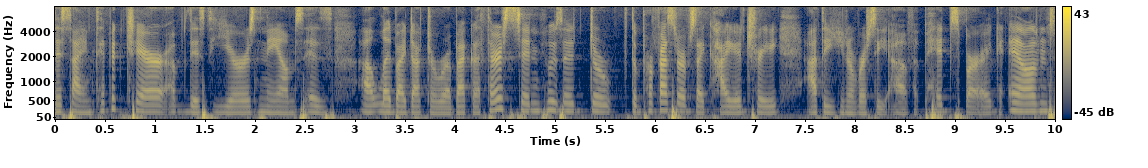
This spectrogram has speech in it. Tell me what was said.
The scientific chair of this year's NAMS is uh, led by Dr. Rebecca Thurston, who's a, the professor of psychiatry at the University of Pittsburgh. And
